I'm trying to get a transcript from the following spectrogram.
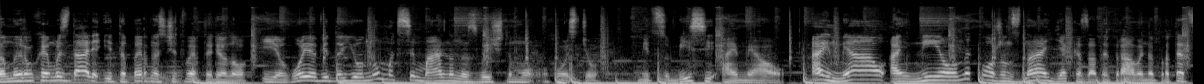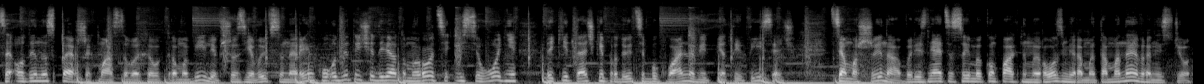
Та ми рухаємось далі, і тепер у нас четвертий рядок. І його я віддаю ну максимально незвичному гостю Mitsubishi iMeow. iMeow, iMeo, не кожен знає, як казати правильно. Проте це один із перших масових електромобілів, що з'явився на ринку у 2009 році. І сьогодні такі тачки продаються буквально від 5 тисяч. Ця машина вирізняється своїми компактними розмірами та маневреністю,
